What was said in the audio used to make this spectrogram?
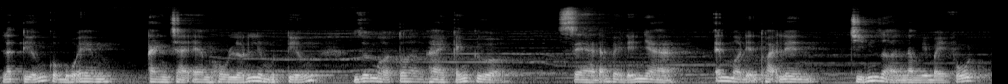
Là tiếng của bố em, anh trai em hô lớn lên một tiếng, rồi mở toang hai cánh cửa. Xe đã về đến nhà em mở điện thoại lên 9 giờ 57 phút.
